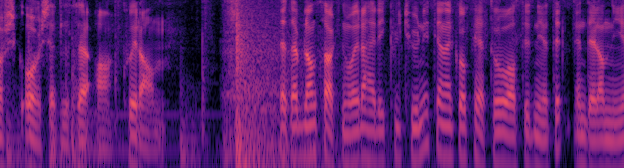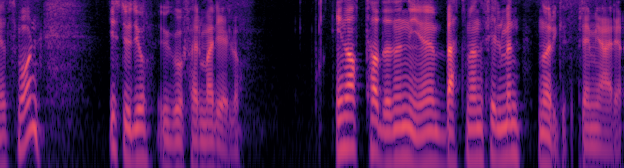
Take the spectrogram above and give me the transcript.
norsk oversettelse av Koranen. Dette er blant sakene våre her i Kulturnytt i NRK P2 og Alltid nyheter, en del av Nyhetsmorgen. I studio Ugo Fermariello. I natt hadde den nye Batman-filmen norgespremiere.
